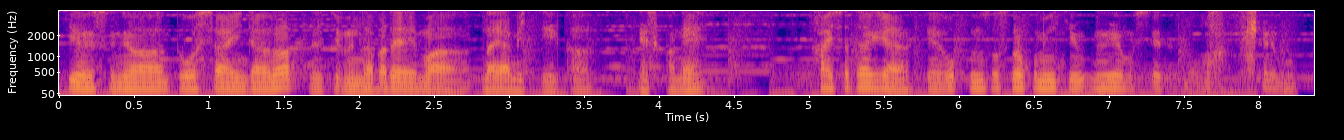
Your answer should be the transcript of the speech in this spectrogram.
きるようにするにはどうしたらいいんだろうなって自分の中でまあ悩みっていうかですかね。会社だけじゃなくてオープンソースのコミュニティ運営もしててそう思うんですけども。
